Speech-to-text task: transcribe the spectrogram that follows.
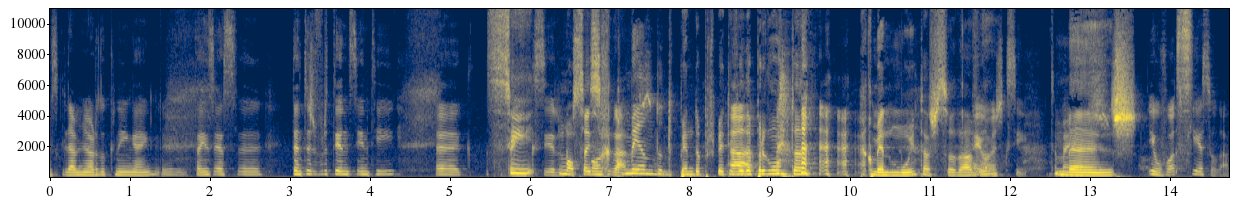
se calhar melhor do que ninguém, eh, tens essa, tantas vertentes em ti uh, que Sim, não sei se recomendo, depende da perspectiva ah. da pergunta. recomendo muito, acho saudável. Eu acho que sim. Também mas eu voto que é saudável.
